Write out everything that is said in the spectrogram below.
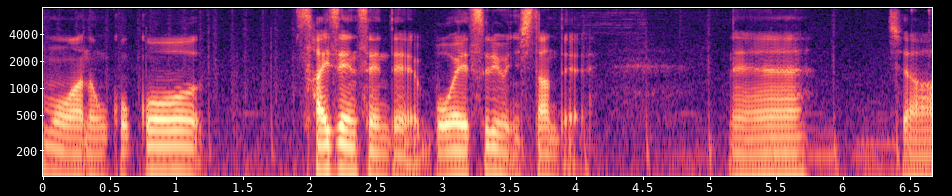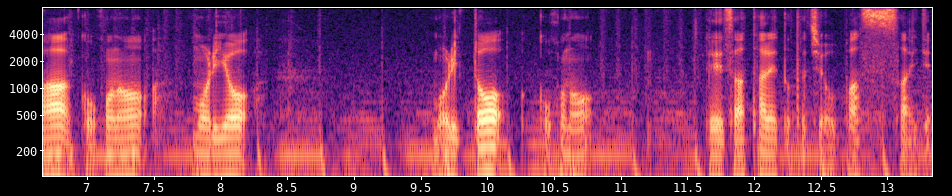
う。もうあのここ最前線で防衛するようにしたんで。ね。じゃあここの森を森とここのレーザータレットたちを伐採で。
